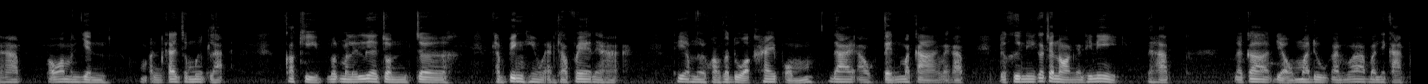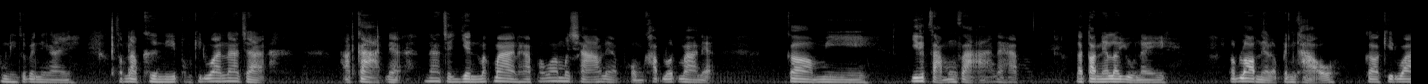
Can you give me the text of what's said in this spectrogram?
นะครับ เพราะว่ามันเย็นมันใกล้จะมืดแล้ว ก็ขี่รถมาเรื่อยๆ จนเจอ Camping Hill and Cafe เนี่ยฮะที่อำนวยความสะดวกให้ผมได้เอาเต็นท์มากางนะครับ เดี๋ยวคืนนี้ก็จะนอนกันที่นี่นะครับ แล้วก็เดี๋ยวมาดูกันว่าบรรยากาศพรุ่งนี้จะเป็นยังไงสำหรับคืนนี้ผมคิดว่าน่าจะ อากาศเนี่ยน่าจะเย็นมากๆนะครับ เพราะว่าเมื่อเช้าเนี่ยผมขับรถมาเนี่ยก็มี 23 องศานะครับ แล้วตอนนี้เราอยู่ในรอบๆเนี่ยเป็นเขาก็คิดว่า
